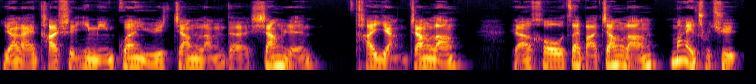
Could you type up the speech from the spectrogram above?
原来他是一名关于蟑螂的商人，他养蟑螂，然后再把蟑螂卖出去，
